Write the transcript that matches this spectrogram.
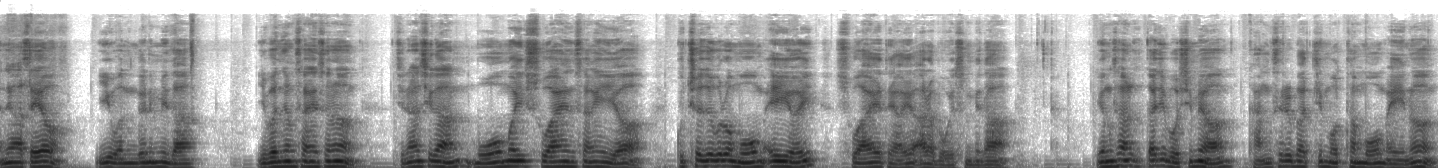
안녕하세요. 이원근입니다. 이번 영상에서는 지난 시간 모음의 수화 현상에 이어 구체적으로 모음 A의 수화에 대하여 알아보겠습니다. 영상을 끝까지 보시면 강세를 받지 못한 모음 A는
